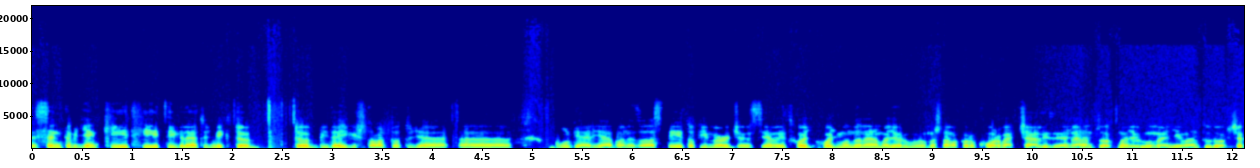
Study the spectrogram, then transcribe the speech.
szerintem egy ilyen két hétig, lehet, hogy még több, több ideig is tartott, ugye Bulgáriában ez a state of emergency, amit hogy, hogy mondanál magyarul? Most nem akarok horvát csálizni, mert nem tudok magyarul, mert nyilván tudok, csak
